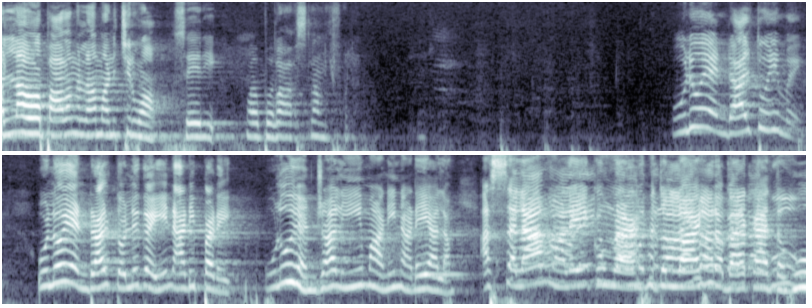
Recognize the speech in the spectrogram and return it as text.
அல்லாஹ் உன் பாவங்கள்லாம் மன்னிச்சிருவான். சரி அஸ்லாம் வலைக்கும். உலு என்றால் தூய்மை. உலு என்றால் தொழுகையின் அடிப்படை. உழு என்றால் ஈமானின் அடையாளம். அஸ்ஸலாமு அலைக்கும் வரஹ்மத்துல்லாஹி வபரகாத்துஹு.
